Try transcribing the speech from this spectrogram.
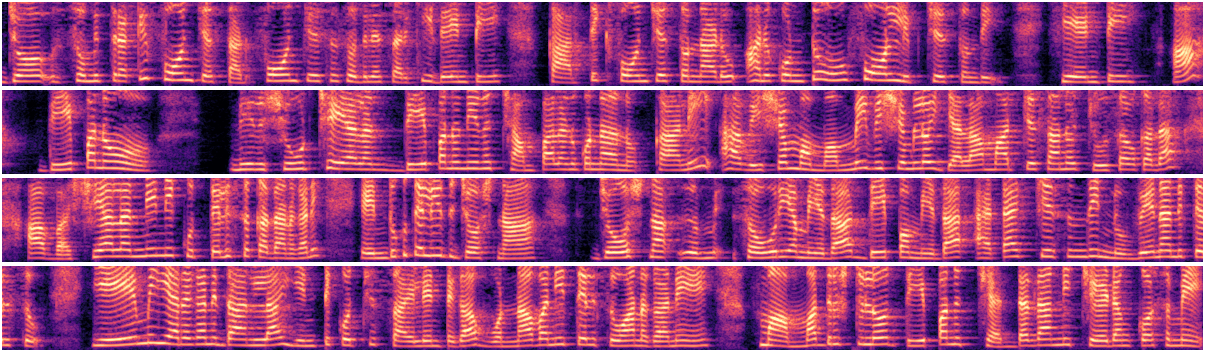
జో సుమిత్రకి ఫోన్ చేస్తాడు. ఫోన్ చేసేసి వదిలేసరికి ఇదేంటి? కార్తిక్ ఫోన్ చేస్తున్నాడు అనుకుంటూ ఫోన్ లిఫ్ట్ చేస్తుంది. ఏంటి? ఆ? దీపను? నేను షూట్ చేయాలని దీపను నేను చంపాలనుకున్నాను. కానీ ఆ విషయం మా మమ్మీ విషయంలో ఎలా మార్చేశానో చూసావు కదా? ఆ విషయాలన్నీ నీకు తెలుసు కదా అనగాని ఎందుకు తెలియదు జోష్ణ జోష్ణ శౌర్య మీద దీపం మీద అటాక్ చేసింది నువ్వేనని తెలుసు. ఏమి ఎరగని దానిలా ఇంటికొచ్చి సైలెంట్గా ఉన్నావని తెలుసు అనగానే మా అమ్మ దృష్టిలో దీపను చెడ్డదాన్ని చేయడం కోసమే.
